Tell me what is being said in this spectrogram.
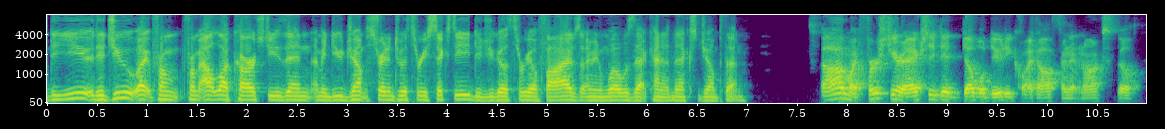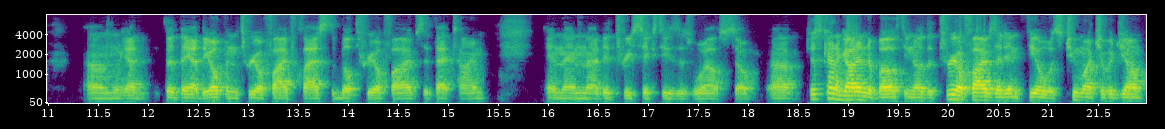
Do you did you like from from outlaw karts? Do you then? I mean, do you jump straight into a 360? Did you go 305s? I mean, what was that kind of next jump then? Uh, my first year, I actually did double duty quite often at Knoxville. Um, we had the, they had the open 305 class, the built 305s at that time, and then I did 360s as well. So uh, just kind of got into both. You know, the 305s I didn't feel was too much of a jump.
